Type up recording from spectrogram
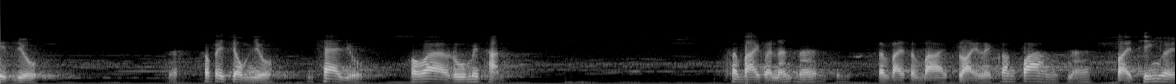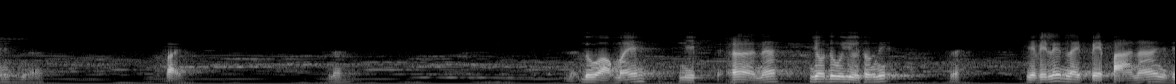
ติดอยู่นะก็ไปจมอยู่ แช่อยู่ เพราะว่ารู้ไม่ทัน สบายกว่านั้นนะสบายสบายปล่อยเลยกว้างๆนะปล่อยทิ้งเลยนะปล่อยนะ ดูออกไหมมีเออนะโยดูอยู่ตรงนี้นะอย่าไปเล่นอะไรเปรป่านะ อย่าไป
